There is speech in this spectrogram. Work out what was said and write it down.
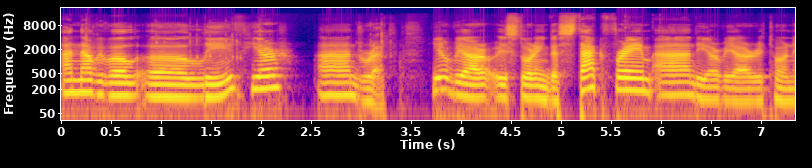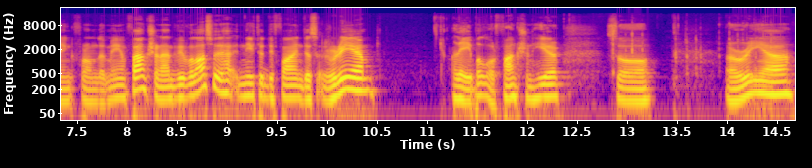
and now we will uh, leave here and ret here we are restoring the stack frame and here we are returning from the main function. And we will also need to define this area label or function here. So area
